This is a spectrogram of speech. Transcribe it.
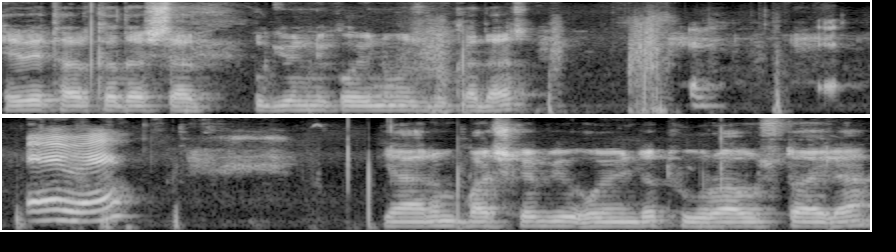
Evet arkadaşlar bugünlük oyunumuz bu kadar. Evet. Yarın başka bir oyunda Tuğra Usta ile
